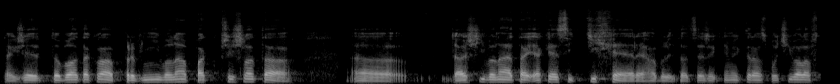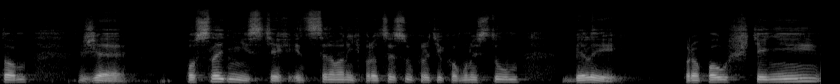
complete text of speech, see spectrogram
Takže to byla taková první vlna, pak přišla ta uh, další vlna, ta jakési tiché rehabilitace, řekněme, která spočívala v tom, že poslední z těch inscenovaných procesů proti komunistům byli propouštěni,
